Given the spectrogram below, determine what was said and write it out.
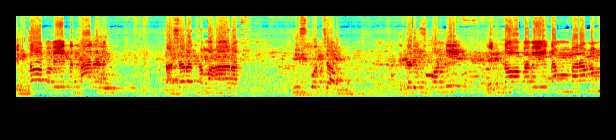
యజ్ఞోపవేత ధారణి దశరథ మహారథ తీసుకొచ్చాము. ఇక్కడ తీసుకోండి యజ్ఞోపవేతం పరమం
